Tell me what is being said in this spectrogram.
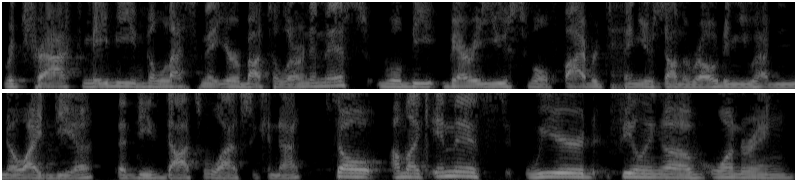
retract, maybe the lesson that you're about to learn in this will be very useful five or ten years down the road, and you have no idea that these dots will actually connect. So I'm like in this weird feeling of wondering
